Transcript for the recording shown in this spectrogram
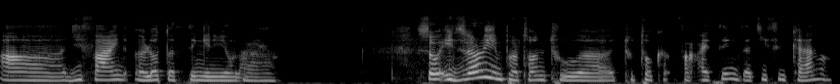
uh, define a lot of things in your life. Wow. So it's very important to uh, to talk. I think that if you can,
